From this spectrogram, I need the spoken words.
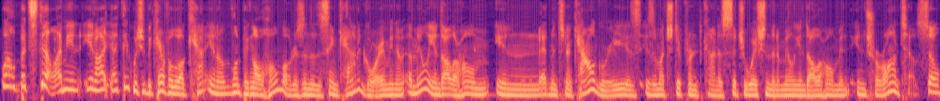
Well, but still, I mean, you know, I, I think we should be careful about, ca- you know, lumping all homeowners into the same category. I mean, a, a, million dollar home in Edmonton or Calgary is, is a much different kind of situation than a million dollar home in, in Toronto. So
